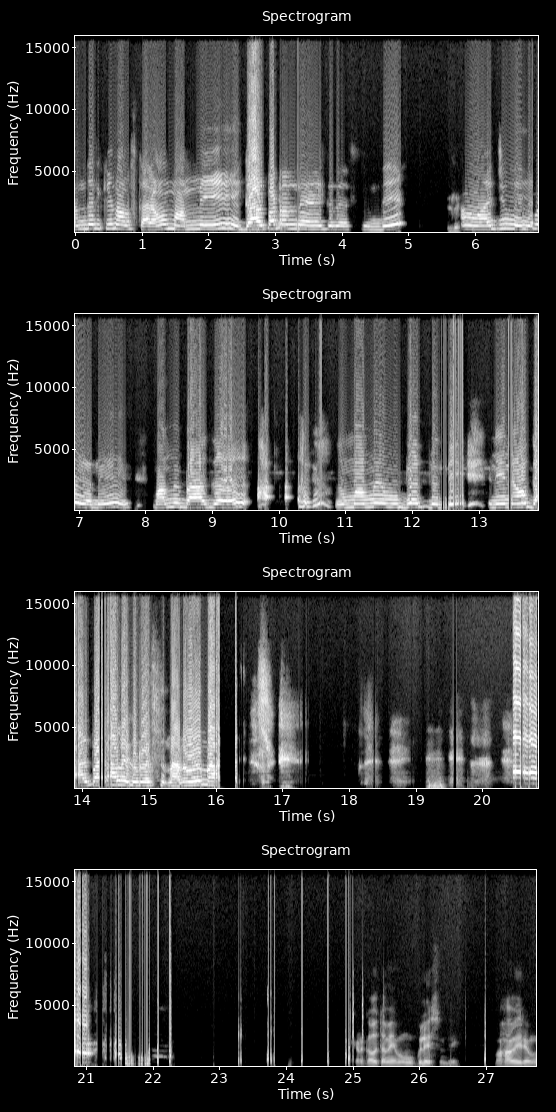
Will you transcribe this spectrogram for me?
అందరికీ నమస్కారం. మమ్మీ గాలిపటాలు ఎగరేస్తుంది మమ్మీ బాగా మమ్మీ ముగ్గేస్తుంది నేను గాలిపటాలు ఎగరేస్తున్నాను ఇక్కడ గౌతమ్ ఏమో ముగ్గులేస్తుంది. మహావీర్ ఏమో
